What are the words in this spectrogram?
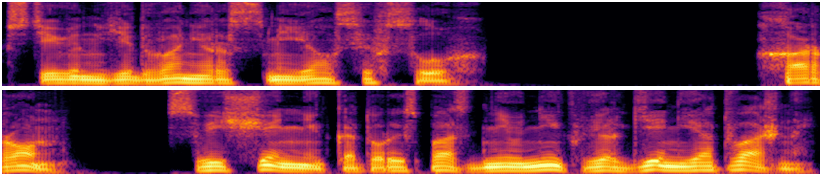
Стивен едва не рассмеялся вслух. Харон, священник, который спас дневник Вергении Отважной.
